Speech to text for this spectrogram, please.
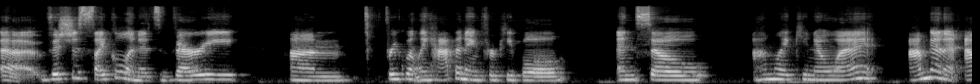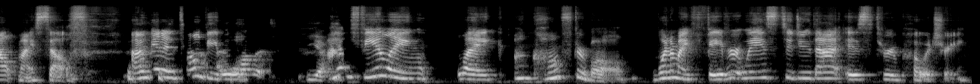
uh, vicious cycle and it's very um, frequently happening for people. And so I'm like, you know what? I'm going to out myself. I'm going to tell people. Yeah. I'm feeling like uncomfortable. One of my favorite ways to do that is through poetry.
